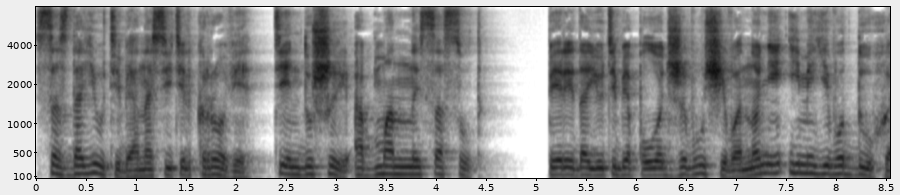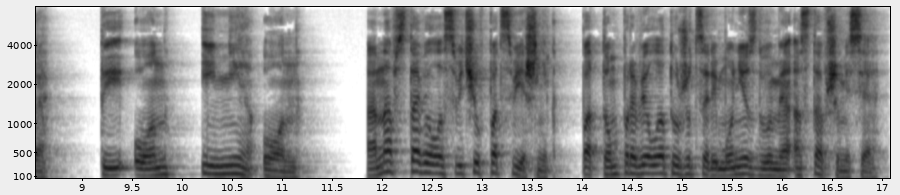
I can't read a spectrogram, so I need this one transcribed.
«Создаю тебя, носитель крови, тень души, обманный сосуд. Передаю тебе плоть живущего, но не имя его духа. Ты он и не он». Она вставила свечу в подсвечник, потом провела ту же церемонию с двумя оставшимися –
